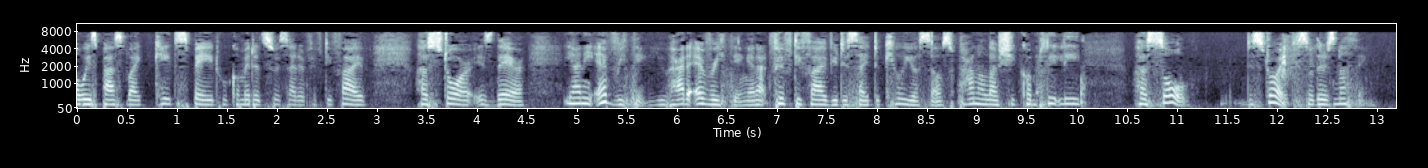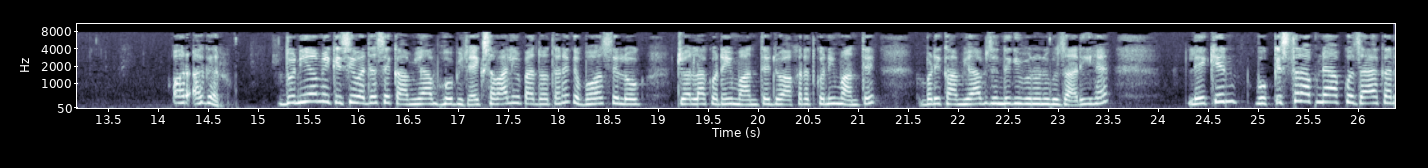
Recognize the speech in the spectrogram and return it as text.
always pass by کھیٹ speed who committed suicide at fifty five her store is there یعنی everything you had everything and at fifty five you decide to kill yourselves سبحان اللہ she completely her soul destroyed so there is nothing اور اگر دنیا میں کسی وجہ سے کامیاب ہو بھی جائے ایک سوال یہ پیدا ہوتا ہے نا کہ بہت سے لوگ جو اللہ کو نہیں مانتے جو آخرت کو نہیں مانتے بڑی کامیاب زندگی بھی انہوں نے گزاری ہے لیکن وہ کس طرح اپنے آپ کو ضائع کر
